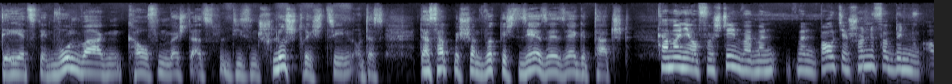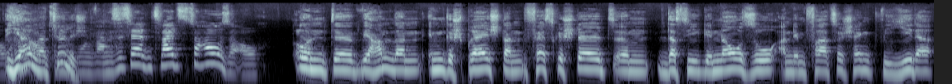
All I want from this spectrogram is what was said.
der jetzt den Wohnwagen kaufen möchte, als diesen Schlussstrich ziehen. Und das, das hat mich schon wirklich sehr, sehr, sehr getoucht. Kann man ja auch verstehen, weil man, man baut ja schon eine Verbindung auf. Ja, ne, natürlich. Es ist ja ein zweites Zuhause auch. Und äh, wir haben dann im Gespräch dann festgestellt, ähm, dass sie genauso an dem Fahrzeug hängt wie jeder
